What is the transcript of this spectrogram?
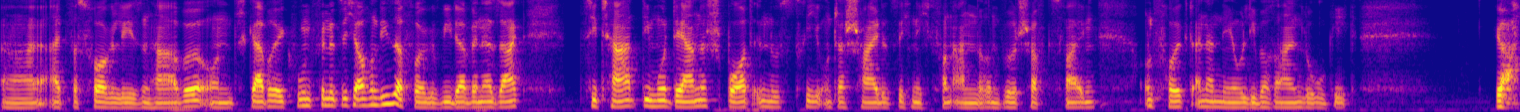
äh, etwas vorgelesen habe. Und Gabriel Kuhn findet sich auch in dieser Folge wieder, wenn er sagt, Zitat, die moderne Sportindustrie unterscheidet sich nicht von anderen Wirtschaftszweigen und folgt einer neoliberalen Logik. Ja,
